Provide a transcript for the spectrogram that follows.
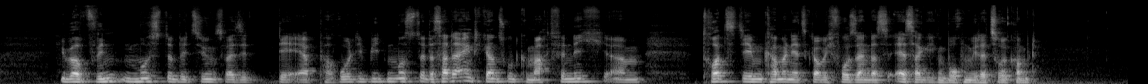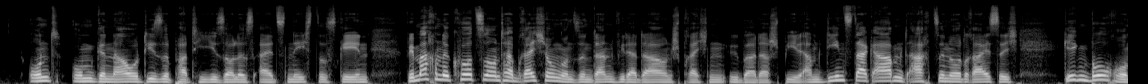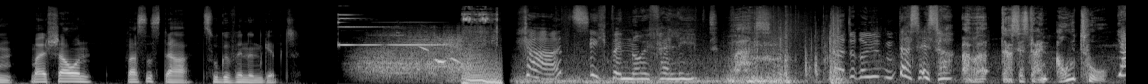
überwinden musste, beziehungsweise der er Paroli bieten musste. Das hat er eigentlich ganz gut gemacht, finde ich. Ähm, trotzdem kann man jetzt, glaube ich, froh sein, dass Esser gegen Bochum wieder zurückkommt. Und um genau diese Partie soll es als nächstes gehen. Wir machen eine kurze Unterbrechung und sind dann wieder da und sprechen über das Spiel am Dienstagabend 18.30 Uhr gegen Bochum. Mal schauen, was es da zu gewinnen gibt. Schatz, ich bin neu verliebt. Was? Da drüben. Das ist er. Aber das ist ein Auto. Ja,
